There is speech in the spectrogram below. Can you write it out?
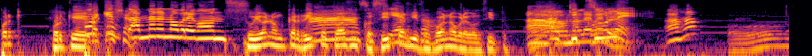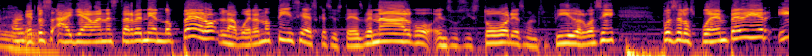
¿Por qué? Porque Porque andan en Obregón. subieron a un carrito Ah, todas sus sí, cositas y se fueron a Obregoncito. Ah, una Kitsune. Ajá. Oh. Entonces allá van a estar vendiendo, pero la buena noticia es que si ustedes ven algo en sus historias o en su feed o algo así, pues se los pueden pedir y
